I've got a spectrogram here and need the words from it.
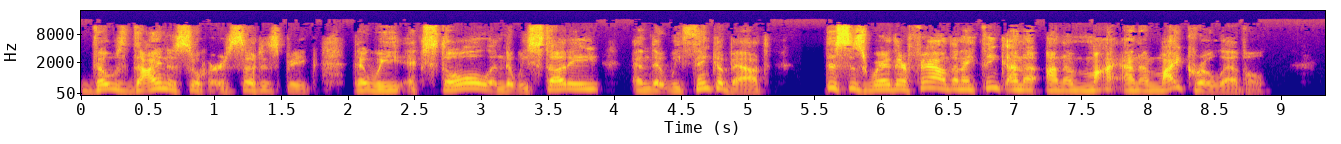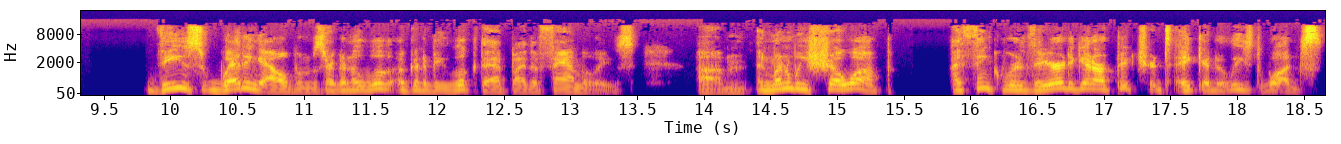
those dinosaurs, so to speak, that we extol and that we study and that we think about. This is where they're found, and I think on a on a on a micro level, these wedding albums are going to look are going to be looked at by the families um, and when we show up, I think we're there to get our picture taken at least once.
